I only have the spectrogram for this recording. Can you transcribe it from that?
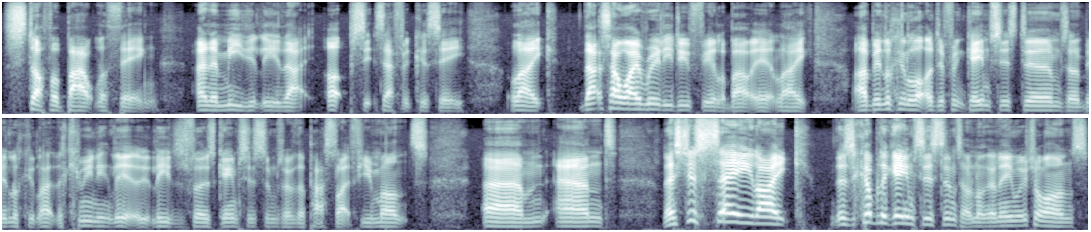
stuff about the thing and immediately that ups its efficacy. Like that's how i really do feel about it. Like i've been looking at a lot of different game systems and i've been looking at like the community leaders for those game systems over the past like few months. Um, and let's just say like there's a couple of game systems i'm not going to name which ones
